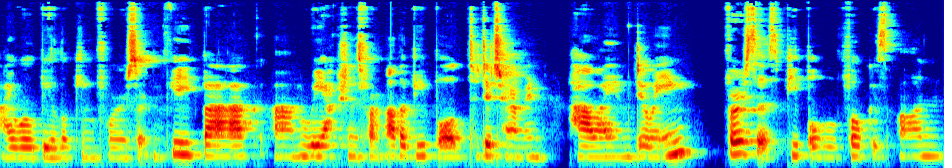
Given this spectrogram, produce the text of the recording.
I will be looking for certain feedback, um, reactions from other people to determine how I am doing versus people who focus on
